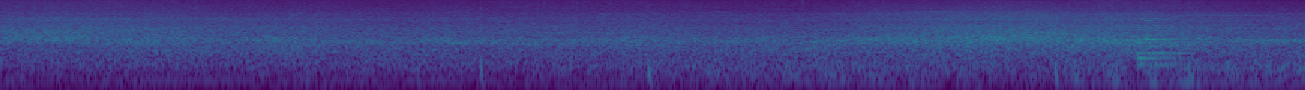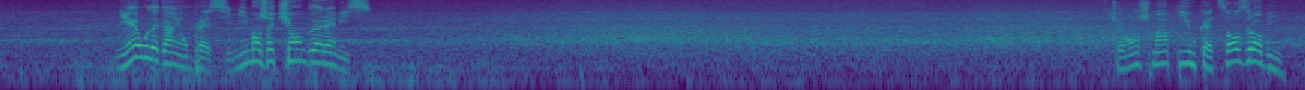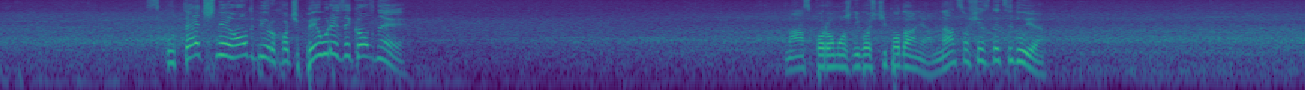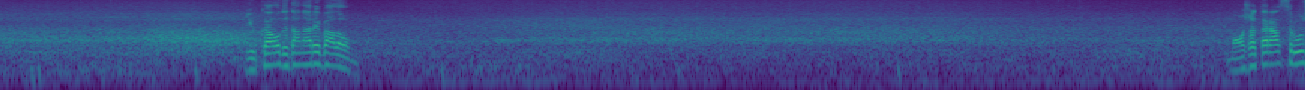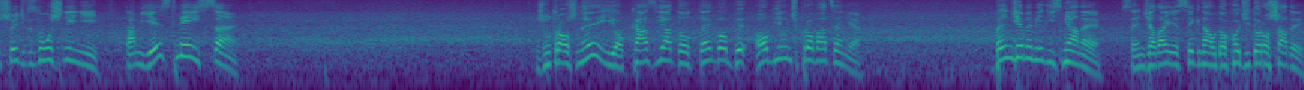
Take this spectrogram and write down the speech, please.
Nie ulegają presji, mimo że ciągle remis. Wciąż ma piłkę. Co zrobi? Skuteczny odbiór, choć był ryzykowny. Ma sporo możliwości podania. Na co się zdecyduje? Piłka oddana rywalom. Może teraz ruszyć wzdłuż linii. Tam jest miejsce. Rzut rożny i okazja do tego, by objąć prowadzenie. Będziemy mieli zmianę. Sędzia daje sygnał, dochodzi do roszady.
